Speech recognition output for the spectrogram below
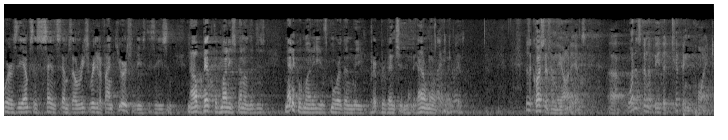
whereas the emphasis is on stem cell research, we're going to find cures for these diseases. And, and I'll bet the money spent on the dis- medical money is more than the pre- prevention money. I don't know. I think you're right. There's a question from the audience. Uh, what is going to be the tipping point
